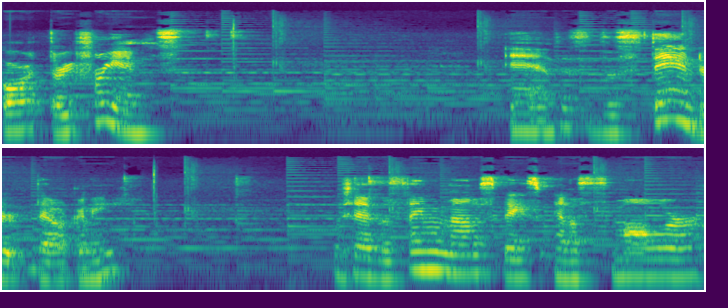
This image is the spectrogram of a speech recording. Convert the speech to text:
or three friends. And this is the standard balcony, which has the same amount of space and a smaller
